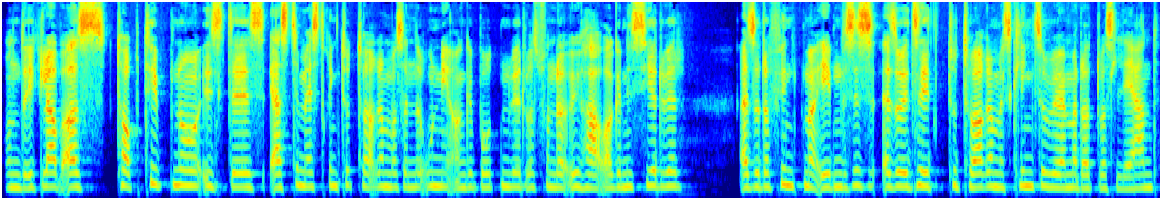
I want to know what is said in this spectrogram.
Und ich glaube, als Top-Tipp noch ist das Erstsemestring-Tutorium, was an der Uni angeboten wird, was von der ÖH organisiert wird. Also da findet man eben, das ist also jetzt nicht Tutorium, es klingt so, wie wenn man dort was lernt,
